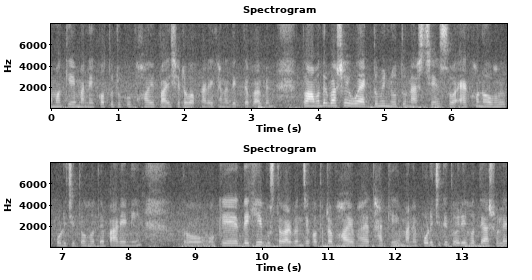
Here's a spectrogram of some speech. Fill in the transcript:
আমাকে মানে কতটুকু ভয় পায় সেটাও আপনারা এখানে দেখতে পাবেন। তো আমাদের বাসায় ও একদমই নতুন আসছে সো এখনও ওভাবে পরিচিত হতে পারেনি। তো ওকে দেখেই বুঝতে পারবেন যে কতটা ভয়ে ভয়ে থাকে। মানে পরিচিতি তৈরি হতে আসলে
